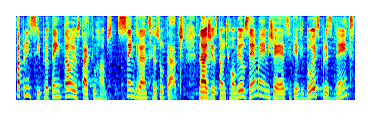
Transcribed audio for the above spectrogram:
A princípio, até então, eu aqui o Ramos, sem grandes resultados. Na gestão de Romeu Zema, a MGS teve dois presidentes.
